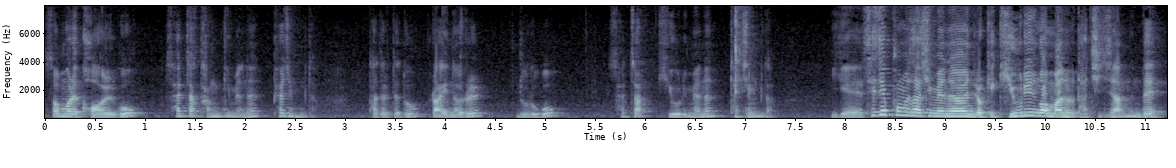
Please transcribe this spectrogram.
써물에 걸고 살짝 당기면은 펴집니다. 닫을 때도 라이너를 누르고 살짝 기울이면은 닫힙니다. 이게 새 제품을 사시면은 이렇게 기울이는 것만으로 닫히지 않는데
